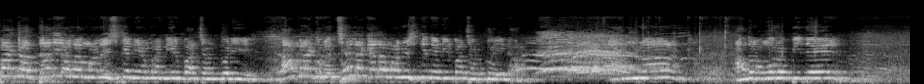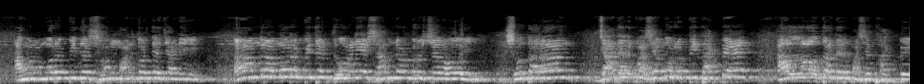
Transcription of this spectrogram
পাকা মানুষকে নিয়ে আমরা নির্বাচন করি। আমরা কোনো ছেলে মানুষকে নিয়ে নির্বাচন করি না। আমরা আমরা মুরব্বীদের আমরা মুরব্বীদের সম্মান করতে জানি। আমরা মুরব্বীদের দোয়া নিয়ে সামনে অগ্রসর হই। সুতরাং যাদের পাশে মুরব্বী থাকবে, আল্লাহ তাদের পাশে থাকবে।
